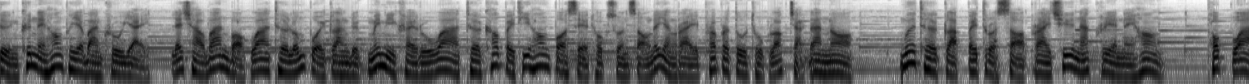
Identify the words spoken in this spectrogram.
ตื่นขึ้นในห้องพยาบาลครูใหญ่ และชาวบ้านบอกว่าเธอล้มป่วยกลางดึกไม่มีใครรู้ว่าเธอเข้าไปที่ห้องปอเศษ6ส่วน2ได้อย่างไร เพราะประตูถูกล็อกจากด้านนอก เมื่อเธอกลับไปตรวจสอบรายชื่อนักเรียนในห้อง พบว่า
